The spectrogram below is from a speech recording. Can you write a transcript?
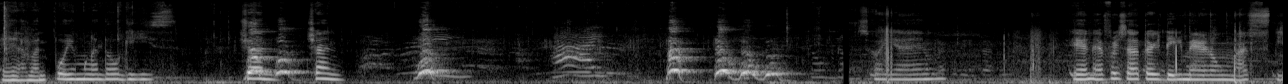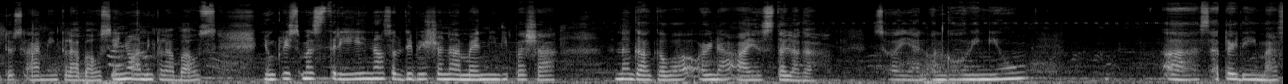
Ayan naman po yung mga doggies. Shan, Shan. So, ayan. Ayan, every Saturday merong mass dito sa aming clubhouse. Yan yung aming clubhouse. Yung Christmas tree ng subdivision namin, hindi pa siya nagagawa or naayos talaga. So, ayan, ongoing yung ah, Saturday mass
